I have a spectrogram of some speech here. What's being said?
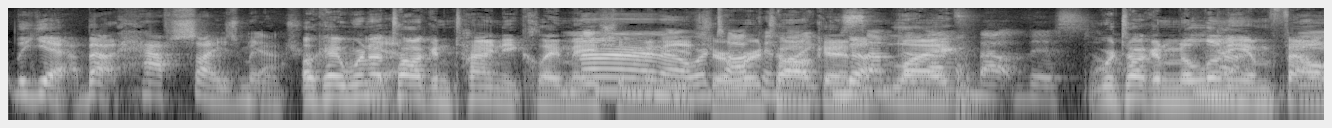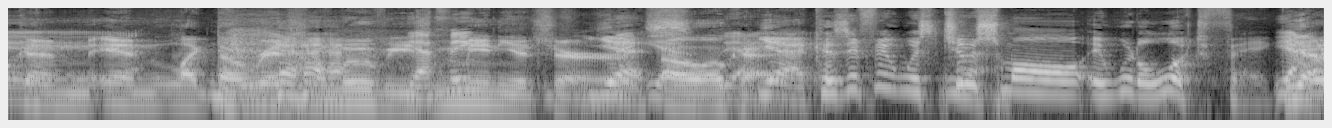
Like yeah, about half size miniature. Okay, we're not Yeah. talking tiny claymation no, no, no, no, miniature. We're talking, like, something like about this. Tall. we're talking Millennium No. Falcon Yeah, yeah, yeah. in like the original movies Yeah, think- miniature. Yes. Oh, okay. Yeah, because if it was too Yeah. small, it would have looked fake. Yeah, Yeah. it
